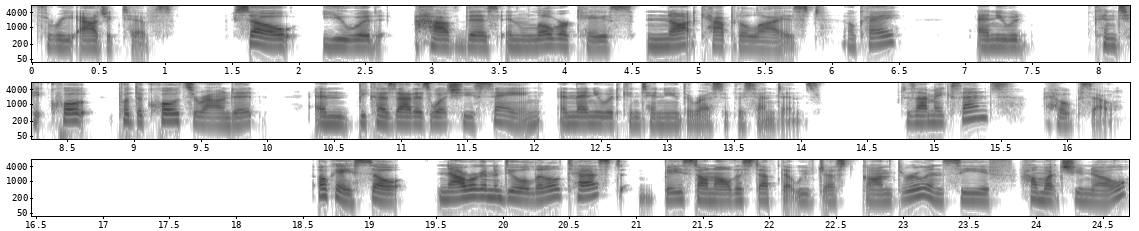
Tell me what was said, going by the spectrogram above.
three adjectives. So, you would have this in lowercase, not capitalized, okay? And you would quote put the quotes around it and because that is what she's saying, and then you would continue the rest of the sentence. Does that make sense? I hope so. Okay, so now we're going to do a little test based on all the stuff that we've just gone through and see if how much you know.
